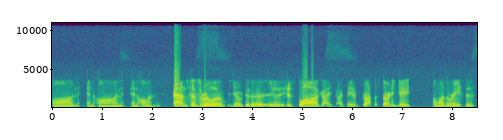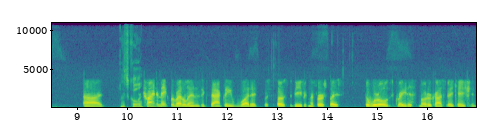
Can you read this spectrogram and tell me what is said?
on and on and on. Adam Cianciarulo, you know, did a his blog. I, I made him drop the starting gate on one of the races. Uh, That's we're cool. trying to make Loretta Lynn's exactly what it was supposed to be in the first place the world's greatest motocross vacation.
